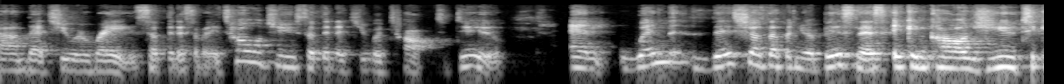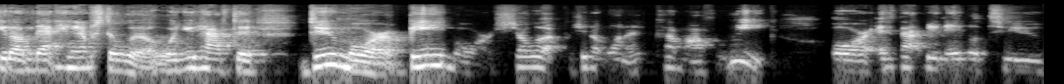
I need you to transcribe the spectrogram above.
um, that you were raised something that somebody told you something that you were taught to do. And when this shows up in your business, it can cause you to get on that hamster wheel where you have to do more, be more, show up, but you don't want to come off weak, or it's not being able to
